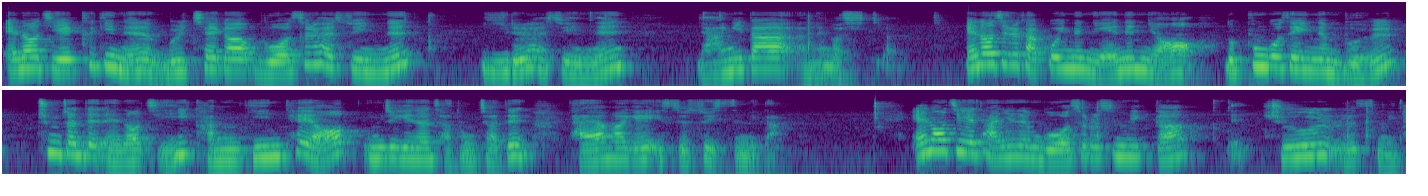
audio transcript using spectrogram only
에너지의 크기는 물체가 무엇을 할 수 있는 일을 할 수 있는 양이다라는 것이죠. 에너지를 갖고 있는 얘는요, 높은 곳에 있는 물, 충전된 에너지, 감긴 태엽, 움직이는 자동차 등 다양하게 있을 수 있습니다. 에너지의 단위는 무엇으로 씁니까? 네, 줄을 씁니다.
